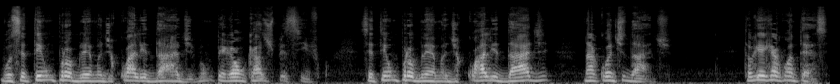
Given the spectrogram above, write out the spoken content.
Você tem um problema de qualidade, vamos pegar um caso específico. Você tem um problema de qualidade na quantidade. Então o que, que acontece?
